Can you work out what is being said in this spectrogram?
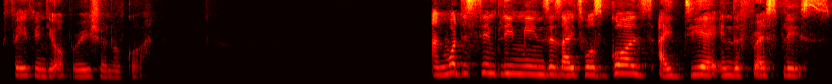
Faith in the operation of God. And what this simply means is that it was God's idea in the first place.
